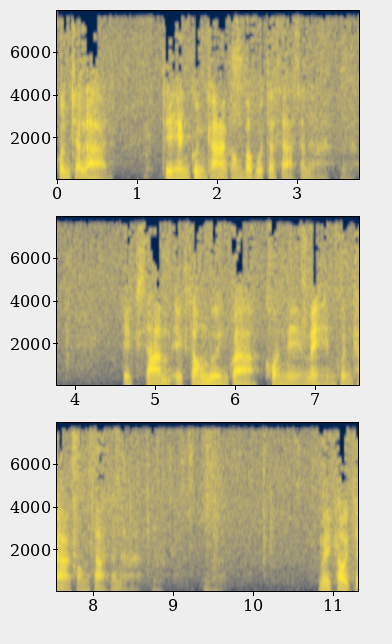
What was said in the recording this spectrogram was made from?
คนฉลาดที่เห็นคุณค่าของพระพุทธศาสนาอีกสามอีกสองหมื่นกว่าคนนี่ไม่เห็นคุณค่าของศาสนา ไม่เข้าใจ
